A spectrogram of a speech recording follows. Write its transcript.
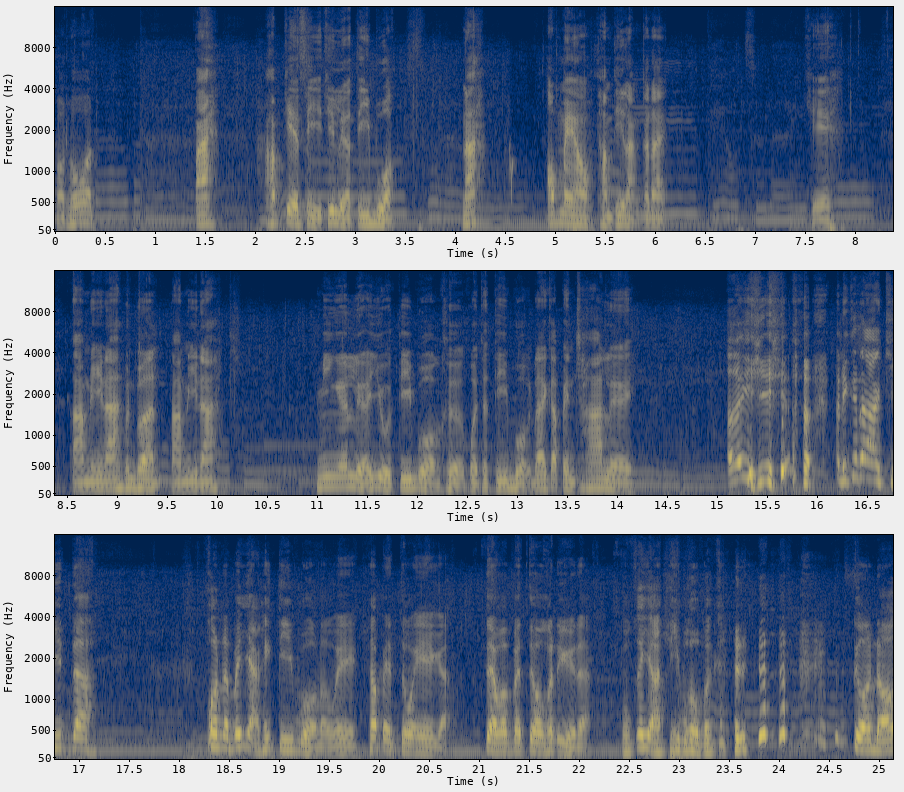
ขอโทษไปอัพเกรดสี่ที่เหลือตีบวกนะออฟแมวทำทีหลังก็ได้โอเค ตามนี้นะเพื่อนๆตามนี้นะ มีเงินเหลืออยู่ตีบวกเถอะกว่าจะตีบวกได้ก็เป็นชาติเลย เอ้ย อันนี้ก็น่าคิดนะคนอะไม่อยากให้ตีบวกหรอกเว้ยถ้าเป็นตัวเองอะแต่มันเป็นตัวคนอื่นอะ ผมก็อยากตีบวกเหมือนกัน ตัวน้อง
